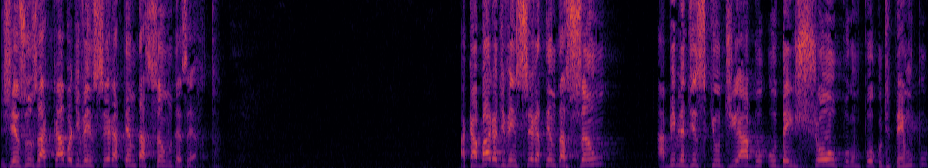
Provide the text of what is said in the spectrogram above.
Jesus acaba de vencer a tentação no deserto. Acabara de vencer a tentação, a Bíblia diz que o diabo o deixou por um pouco de tempo.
